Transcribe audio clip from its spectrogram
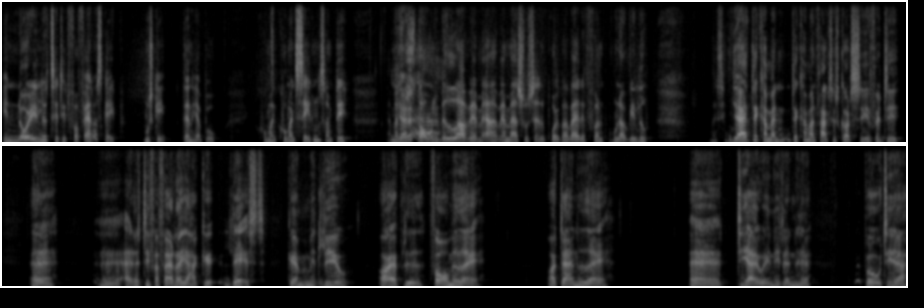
en nøgle til dit forfatterskab, måske, den her bog. Kunne man, kunne man se den som det? At man Ja, forstår er- lidt bedre, hvem er, hvem er Susanne Brygger, hvad er det for, hun har villet med sin Ja, det kan man, det kan man faktisk godt sige, fordi øh, øh, alle de forfattere, jeg har ge- læst gennem mit liv, og er blevet formet af, og dannet af, øh, de er jo inde i den her bog. De, er,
